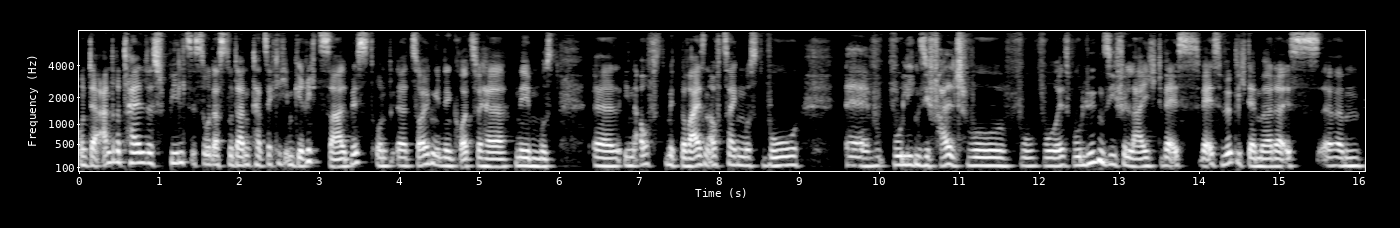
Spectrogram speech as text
Und der andere Teil des Spiels ist so, dass du dann tatsächlich im Gerichtssaal bist und äh, Zeugen in den Kreuzverhör nehmen musst, äh, ihnen auf, mit Beweisen aufzeigen musst, wo äh, wo liegen sie falsch, wo, wo, wo, ist, wo lügen sie vielleicht, wer ist, wer ist wirklich der Mörder, ist, ähm,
